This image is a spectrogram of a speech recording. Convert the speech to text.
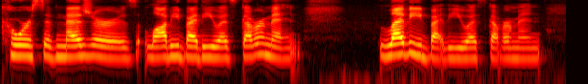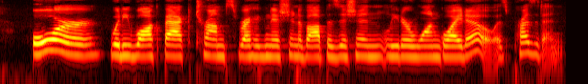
coercive measures lobbied by the US government, levied by the US government? Or would he walk back Trump's recognition of opposition leader Juan Guaido as president?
